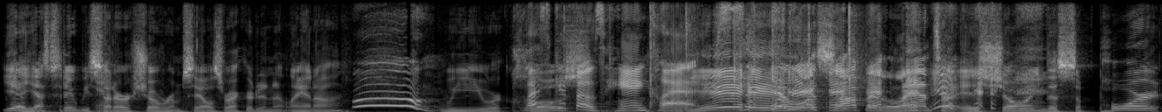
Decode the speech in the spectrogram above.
Yeah, yesterday we set our showroom sales record in Atlanta. Woo! We were close. Let's get those hand claps. Yeah, what's up? Atlanta is showing the support.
